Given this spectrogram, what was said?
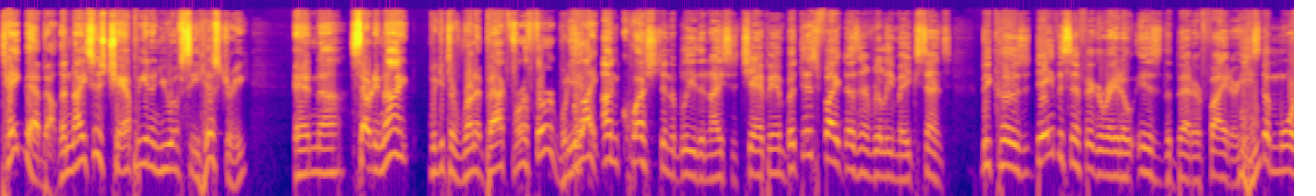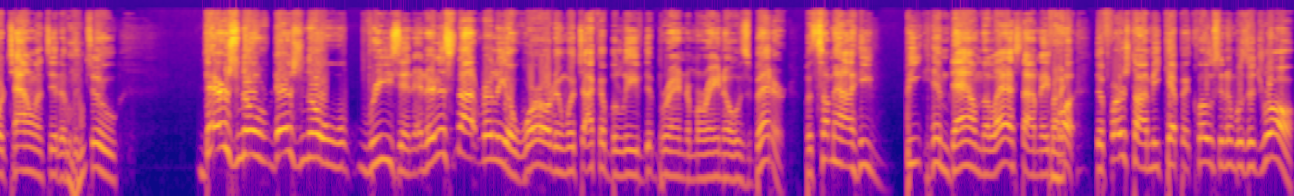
take that belt, the nicest champion in UFC history. And uh, Saturday night, we get to run it back for a third. What do you Yeah, like? unquestionably the nicest champion. But this fight doesn't really make sense because Deiveson Figueiredo is the better fighter. Mm-hmm. He's the more talented of the two. There's no there's no reason, and it's not really a world in which I could believe that Brandon Moreno is better. But somehow he beat him down the last time they Right. fought. The first time he kept it close and it was a draw.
